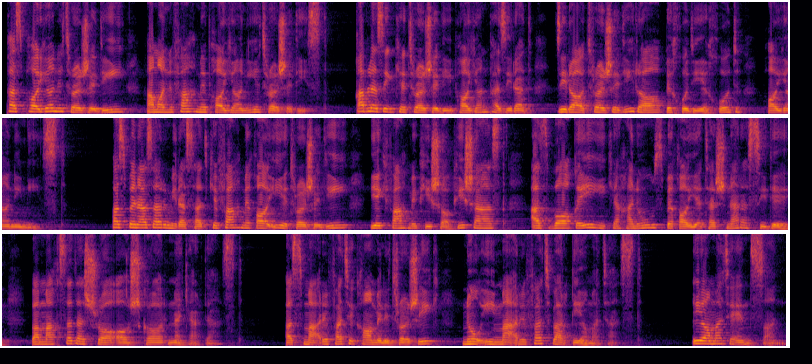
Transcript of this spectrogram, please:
پس پایان تراژدی همان فهم پایانی تراژدی است. قبل از اینکه تراژدی پایان پذیرد زیرا تراژدی را به خودی خود پایانی نیست. پس به نظر می رسد که فهم قایی تراژدی یک فهم پیشا پیش است از واقعی که هنوز به قایتش نرسیده و مقصدش را آشکار نکرده است. پس معرفت کامل تراژیک نوعی معرفت بر قیامت است. قیامت انسان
